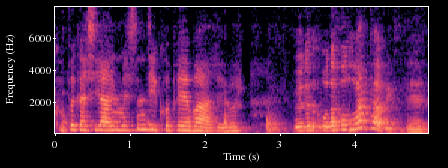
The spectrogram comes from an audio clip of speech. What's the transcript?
Köpek aşağı inmesin diye köpeğe bağırıyor. Öyle, o da kullar tabii ki de.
